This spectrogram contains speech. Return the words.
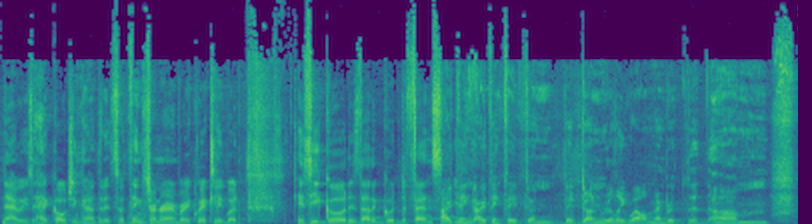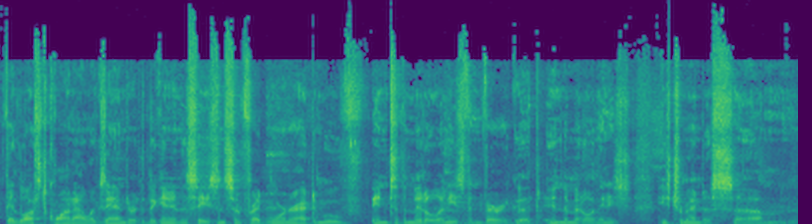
now he's a head coaching candidate. So things turn around very quickly. But is he good? Is that a good defense? I think I think they've done they've done really well. Remember, um, they lost Kwon Alexander at the beginning of the season, so Fred Warner had to move into the middle, and he's been very good in the middle. I mean, he's he's tremendous um,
